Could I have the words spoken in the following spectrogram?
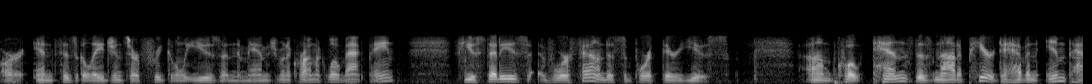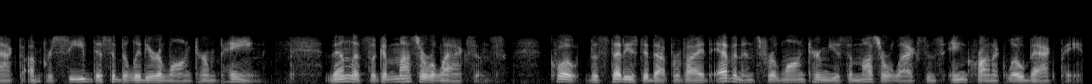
are, and physical agents are frequently used in the management of chronic low back pain, few studies were found to support their use. Um, quote, TENS does not appear to have an impact on perceived disability or long term pain. Then let's look at muscle relaxants. Quote, the studies did not provide evidence for long term use of muscle relaxants in chronic low back pain.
